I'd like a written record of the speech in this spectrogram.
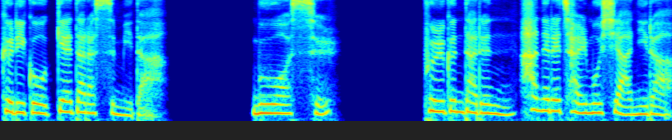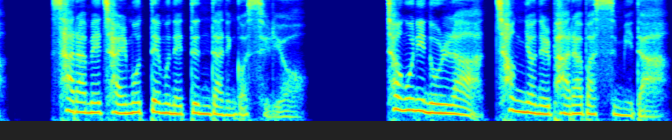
그리고 깨달았습니다. 무엇을? 붉은 달은 하늘의 잘못이 아니라 사람의 잘못 때문에 뜬다는 것을요. 청운이 놀라 청년을 바라봤습니다.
